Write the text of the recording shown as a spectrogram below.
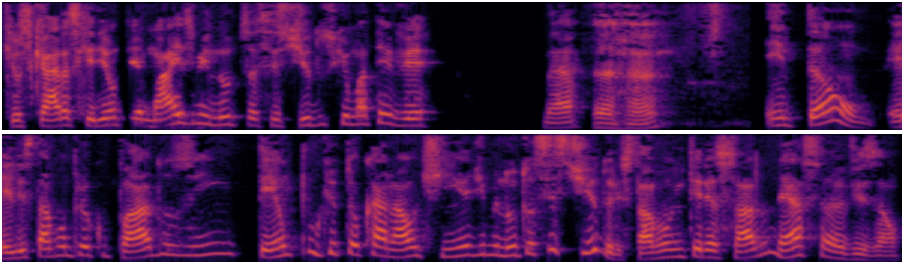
Que os caras queriam ter mais minutos assistidos que uma TV, né? Uhum. Então, eles estavam preocupados em tempo que o teu canal tinha de minuto assistido. Eles estavam interessados nessa visão.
